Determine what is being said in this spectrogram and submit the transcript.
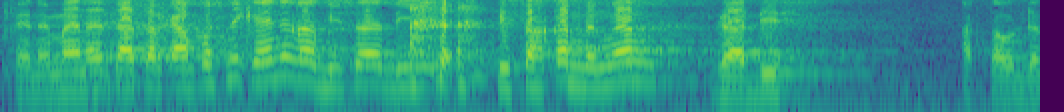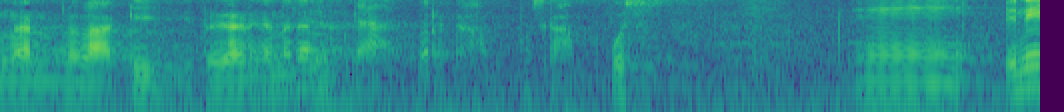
Fenomena teater kampus nih kayaknya nggak bisa dipisahkan dengan gadis atau dengan lelaki gitu kan karena kan teater kampus kampus Hmm, ini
